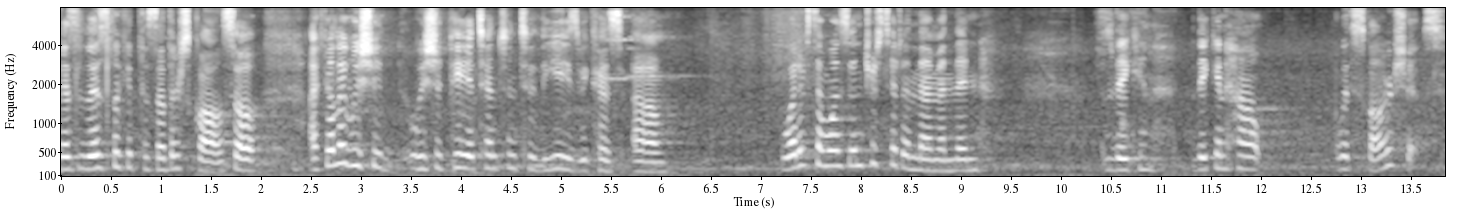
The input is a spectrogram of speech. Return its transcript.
Let's let's look at this other skull. So, I feel like we should we should pay attention to these because um, what if someone's interested in them and then they can they can help with scholarships.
